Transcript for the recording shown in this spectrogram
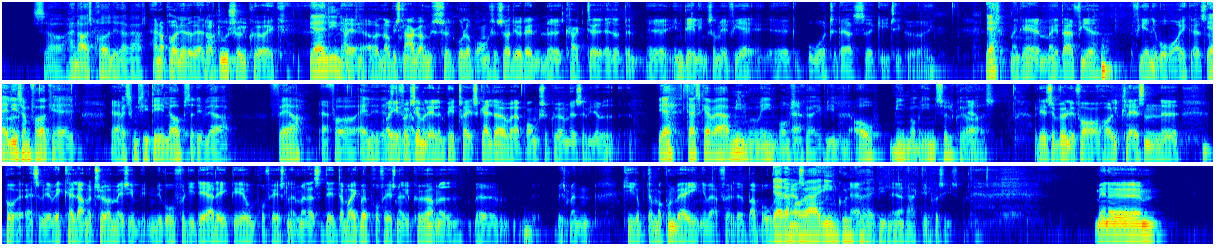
så han har også prøvet lidt af hvert. Han har prøvet lidt at være der, og du er sølvkører, ikke? Ja, lige nok. Ja, og når vi snakker om sølv, guld og bronze, så er det jo den, øh, karakter, eller den øh, inddeling, som FIA øh, bruger til deres øh, GT-kører, ikke? Ja, Man kan, man, der er fire, fire niveauer, ikke? Altså, ja, ligesom for at kan, Ja. hvad skal man sige, dele op, så det bliver færre ja. for alle. Der Og i for op. eksempel LMP3 skal der jo være bronzekører med, så vidt jeg ved. Ja, der skal være minimum en bronzekører ja. i bilen, og minimum en sølvkører ja. også. Og det er selvfølgelig for at holde klassen øh, på, altså jeg vil ikke kalde det amatørmæssigt niveau, fordi det er det ikke, det er jo professionelt, men altså det, der må ikke være professionelle kører med, øh, hvis man kigger der må kun være en i hvert fald, øh, bare bruge Ja, der må være én guldkører i bilen, ja, det er præcis. Men øh,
